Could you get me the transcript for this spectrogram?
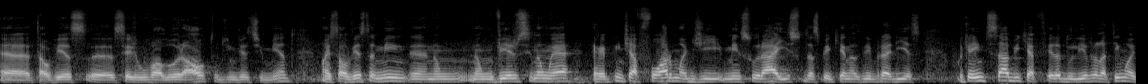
é, talvez é, seja um valor alto de investimento, mas talvez também é, não, não vejo se não é, de repente, a forma de mensurar isso das pequenas livrarias. Porque a gente sabe que a Feira do Livro ela, tem uma,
